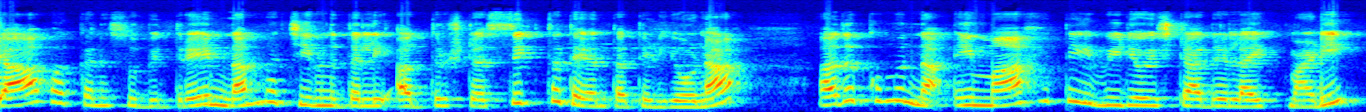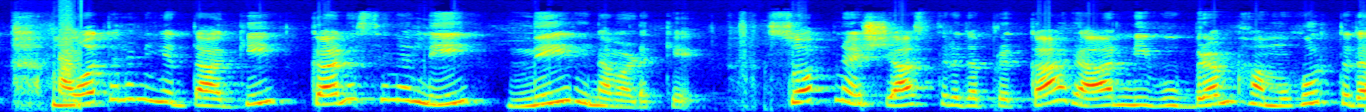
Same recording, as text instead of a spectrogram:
ಯಾವ ಕನಸು ಬಿದ್ದರೆ ನಮ್ಮ ಜೀವನದಲ್ಲಿ ಅದೃಷ್ಟ ಸಿಗ್ತದೆ ಅಂತ ತಿಳಿಯೋಣ. ಅದಕ್ಕೂ ಮುನ್ನ ಈ ಮಾಹಿತಿ ವಿಡಿಯೋ ಇಷ್ಟ ಆದ್ರೆ ಲೈಕ್ ಮಾಡಿ. ಮೊದಲನೆಯದ್ದಾಗಿ ಕನಸಿನಲ್ಲಿ ನೀರಿನ ಮಡಕೆ. ಸ್ವಪ್ನ ಶಾಸ್ತ್ರದ ಪ್ರಕಾರ ನೀವು ಬ್ರಹ್ಮ ಮುಹೂರ್ತದ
